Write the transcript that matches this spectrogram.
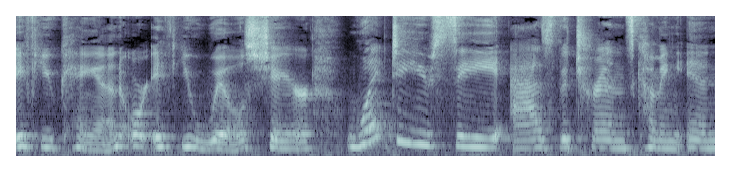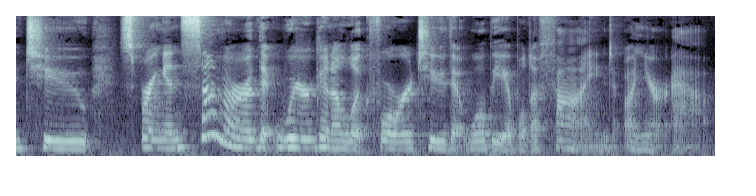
if you can or if you will share what do you see as the trends coming into spring and summer that we're going to look forward to that we'll be able to find on your app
